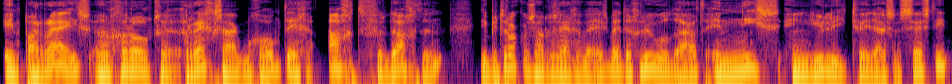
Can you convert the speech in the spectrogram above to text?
in Parijs een grote rechtszaak begon tegen acht verdachten die betrokken zouden zijn geweest bij de gruweldaad in Nice in juli 2016,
